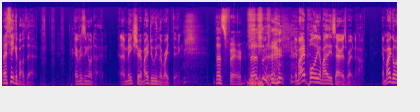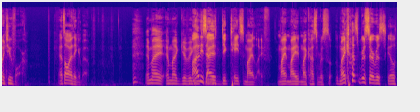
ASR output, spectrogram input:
And I think about that every single time. And I make sure, am I doing the right thing? that's fair that's Am I pulling a Miley Cyrus right now? Am I going too far? That's all I think about. am i am i giving Miley Cyrus dictates my life. My my my customer my customer service skills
